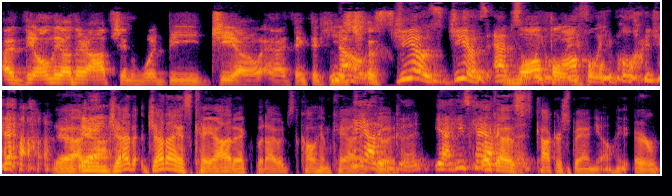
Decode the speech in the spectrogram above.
Uh, the only other option would be Gio, and I think that he's no just Gio's Gio's absolutely lawful lawful, evil, yeah Yeah, I Yeah. mean, Jed, Jedi is chaotic, but I would call him chaotic, chaotic good. good. yeah he's chaotic. Like chaotic a good cocker spaniel or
